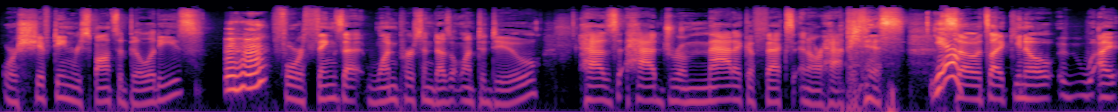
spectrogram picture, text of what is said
or shifting responsibilities mm-hmm. for things that one person doesn't want to do has had dramatic effects in our happiness. Yeah. So it's like, you know, I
